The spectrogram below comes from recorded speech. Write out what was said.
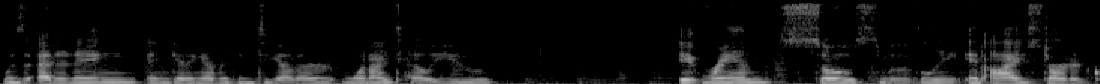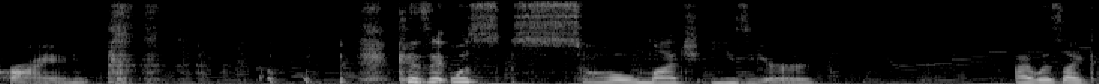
was editing and getting everything together, when I tell you, it ran so smoothly, and I started crying. Because it was so much easier. I was like,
